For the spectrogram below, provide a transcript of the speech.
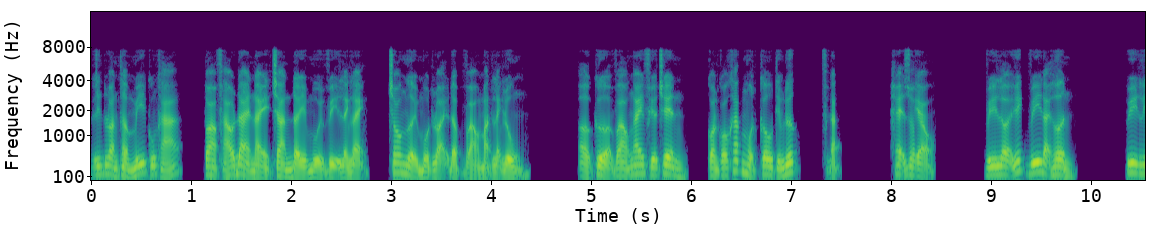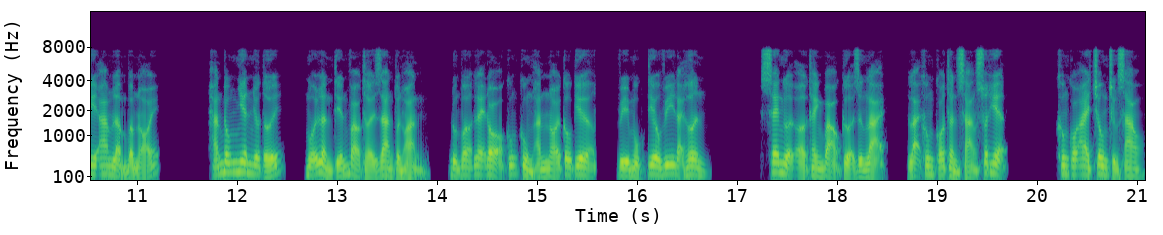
Ghi đoàn thẩm mỹ cũng khá, tòa pháo đài này tràn đầy mùi vị lạnh lạnh, cho người một loại đập vào mặt lạnh lùng. Ở cửa vào ngay phía trên, còn có khắc một câu tiếng đức hẹ hệ kẹo. Vì lợi ích vĩ đại hơn w i l l i am lẩm bẩm nói. Hắn đông nhiên nhớ tới, mỗi lần tiến vào thời gian tuần hoàn, đùm vợ lẹ đỏ cũng cùng hắn nói câu kia, vì mục tiêu vĩ đại hơn. Xe ngựa ở thành bảo cửa dừng lại lại không có thần sáng xuất hiện. Không có ai trông chừng sao?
